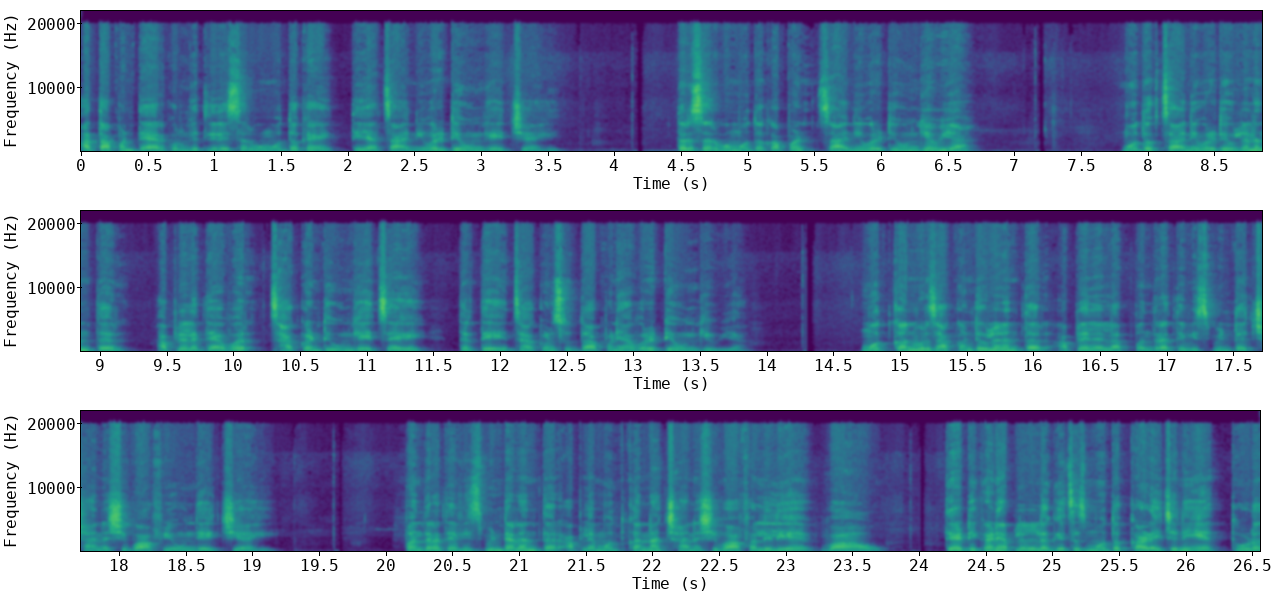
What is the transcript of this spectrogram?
आता आपण तयार करून घेतलेले सर्व मोदक आहेत ते या चाळणीवर ठेवून घ्यायचे आहेत. तर सर्व मोदक आपण चाळणीवर ठेवून घेऊया. मोदक चाळणीवर ठेवल्यानंतर आपल्याला त्यावर झाकण ठेवून घ्यायचं आहे तर ते झाकणसुद्धा आपण ह्यावर ठेवून घेऊया. मोदकांवर झाकण ठेवल्यानंतर आपल्याला याला पंधरा ते वीस मिनटं छान अशी वाफ येऊन द्यायची आहे. पंधरा ते वीस मिनटानंतर आपल्या मोदकांना छान अशी वाफ आलेली आहे वाव. त्या ठिकाणी आपल्याला लगेचच मोदक काढायचे नाही आहेत थोडं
